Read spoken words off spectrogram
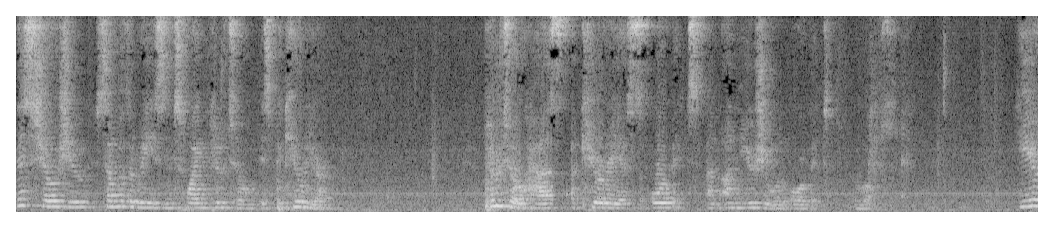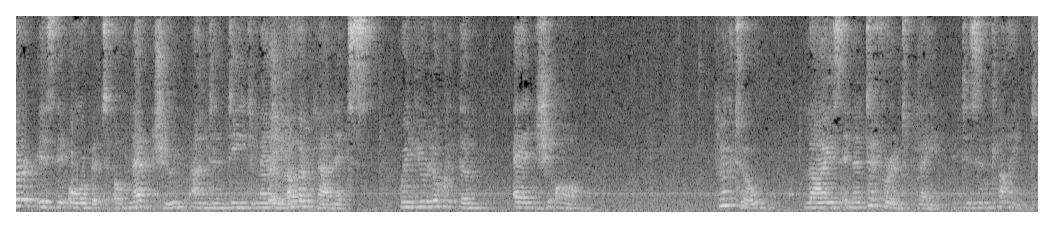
This shows you some of the reasons why Pluto is peculiar. Pluto has a curious orbit, an unusual orbit. Here is the orbit of Neptune and indeed many other planets when you look at them edge on. Pluto lies in a different plane. It is inclined.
